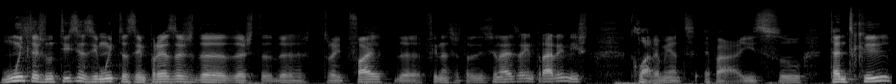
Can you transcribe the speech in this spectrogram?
muitas notícias e muitas empresas das TradeFi, de finanças tradicionais, a entrarem nisto, claramente. Epá, isso, tanto que,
